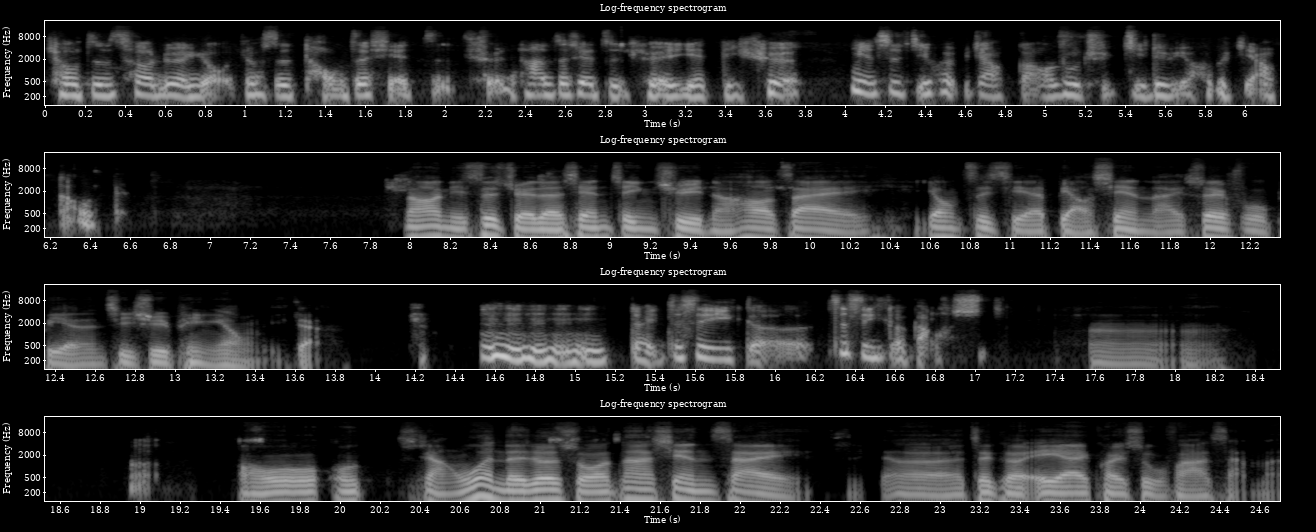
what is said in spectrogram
求职策略，有就是投这些职缺，他这些职缺也的确面试机会比较高，录取几率也会比较高的。然后你是觉得先进去，然后再用自己的表现来说服别人继续聘用你，这样？嗯，对，这是一个，这是一个方式。嗯嗯嗯。哦，我我想问的就是说，那现在呃，这个 AI 快速发展嘛，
